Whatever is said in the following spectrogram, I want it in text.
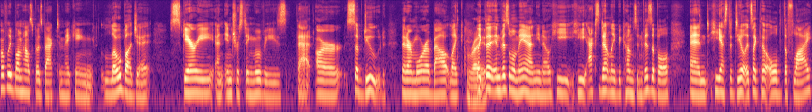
Hopefully Blumhouse goes back to making low budget, scary and interesting movies that are subdued, that are more about like like the Invisible Man, you know, he he accidentally becomes invisible and he has to deal it's like the old the fly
